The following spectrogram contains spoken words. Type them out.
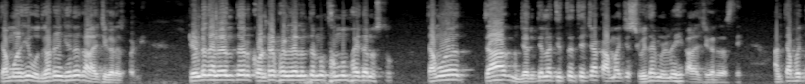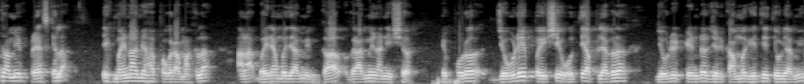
त्यामुळे हे उद्घाटन घेणं काळाची गरज पडली. टेंडर झाल्यानंतर कॉन्ट्रॅक्ट फाईल झाल्यानंतर मग थांबून फायदा नसतो. त्यामुळं त्या जनतेला तिथं त्याच्या कामाची सुविधा मिळणं ही काळाची गरज असते. आणि त्या पद्धतीनं आम्ही एक प्रयास केला. एक महिना आम्ही हा प्रोग्राम आखला आणि महिन्यामध्ये आम्ही गाव ग्रामीण आणि शहर हे पुरं जेवढे पैसे होते आपल्याकडं जेवढे टेंडर जे कामं घेते तेवढी आम्ही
